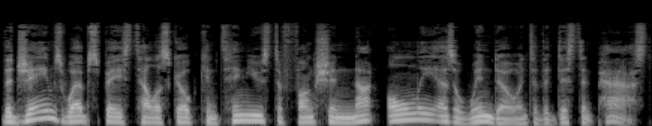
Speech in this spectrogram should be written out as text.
The James Webb Space Telescope continues to function not only as a window into the distant past,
